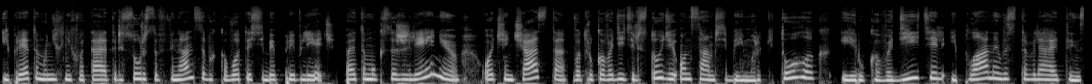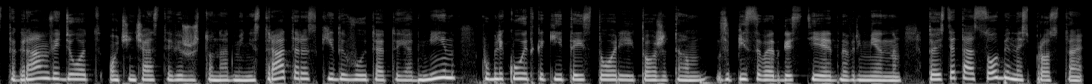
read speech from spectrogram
и при этом у них не хватает ресурсов финансовых кого-то себе привлечь. Поэтому, к сожалению, очень часто вот руководитель студии, он сам себе и маркетолог, и руководитель, и планы выставляет, Инстаграм ведет. Очень часто вижу, что на администратора скидывают это, и админ публикует какие-то истории, тоже там записывает гостей одновременно. То есть это особенность просто,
